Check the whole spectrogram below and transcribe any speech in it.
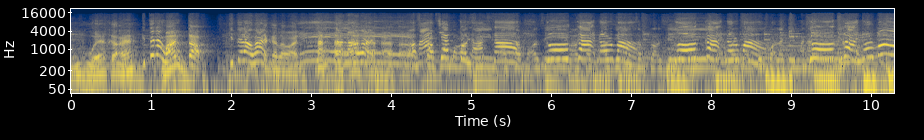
Tunggu eh, Kak eh. Kita lawan. Mantap. Kita lawan. Kita akan lawan. Kita lawan. Macam tu lah kak Go kak Norma. Go kak Norma kuat lagi, mana Go kak Norma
